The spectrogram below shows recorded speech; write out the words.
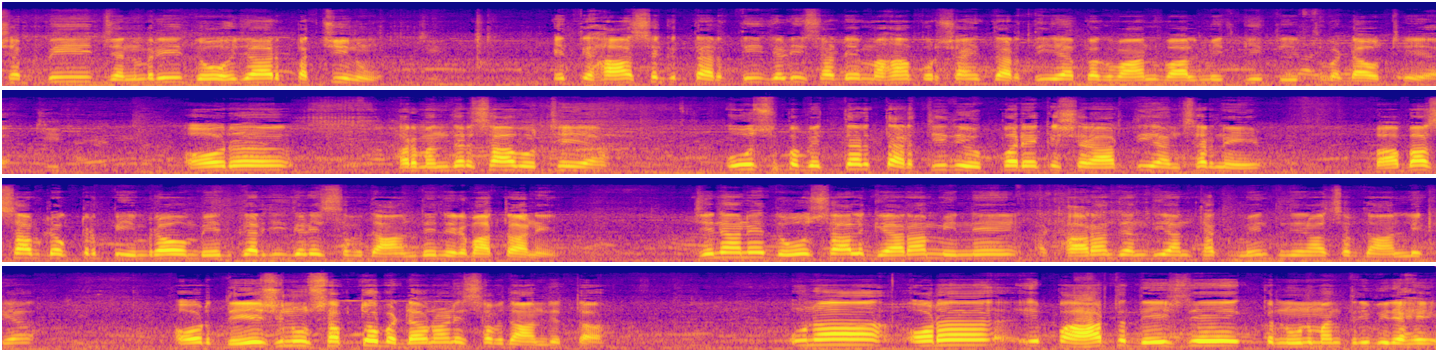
26 ਜਨਵਰੀ 2025 ਨੂੰ ਇਤਿਹਾਸਕ ਧਰਤੀ ਜਿਹੜੀ ਸਾਡੇ ਮਹਾਪੁਰਸ਼ਾਂ ਦੀ ਧਰਤੀ ਆ ਭਗਵਾਨ ਵਾਲਮੀਕੀ ਤੀਰਥ ਵੱਡਾ ਉੱਥੇ ਆ। ਔਰ ਹਰਮੰਦਰ ਸਾਹਿਬ ਉੱਥੇ ਆ। ਉਸ ਪਵਿੱਤਰ ਧਰਤੀ ਦੇ ਉੱਪਰ ਇੱਕ ਸ਼ਰਾਰਤੀ ਅਨਸਰ ਨੇ ਬਾਬਾ ਸਾਹਿਬ ਡਾਕਟਰ ਭੀਮਰਾਓ ਅੰਬੇਦਕਰ ਜੀ ਜਿਹੜੇ ਸੰਵਿਧਾਨ ਦੇ ਨਿਰਮਾਤਾ ਨੇ ਜਿਨ੍ਹਾਂ ਨੇ 2 ਸਾਲ 11 ਮਹੀਨੇ 18 ਦਿਨ ਦੀ ਅਣਥੱਕ ਮਿਹਨਤ ਦੇ ਨਾਲ ਸੰਵਿਧਾਨ ਲਿਖਿਆ ਔਰ ਦੇਸ਼ ਨੂੰ ਸਭ ਤੋਂ ਵੱਡਾ ਉਹਨਾਂ ਨੇ ਸੰਵਿਧਾਨ ਦਿੱਤਾ। ਉਹਨਾਂ ਔਰ ਇਹ ਭਾਰਤ ਦੇਸ਼ ਦੇ ਕਾਨੂੰਨ ਮੰਤਰੀ ਵੀ ਰਹੇ।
